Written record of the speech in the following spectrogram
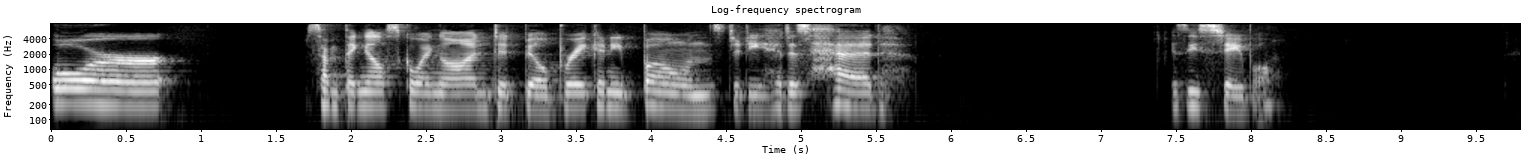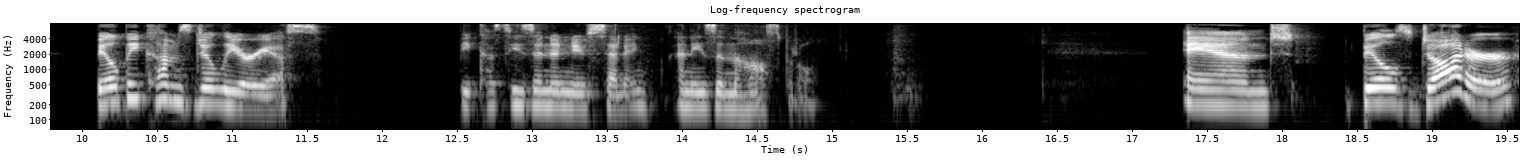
or something else going on? Did Bill break any bones? Did he hit his head? Is he stable? Bill becomes delirious because he's in a new setting and he's in the hospital. And Bill's daughter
